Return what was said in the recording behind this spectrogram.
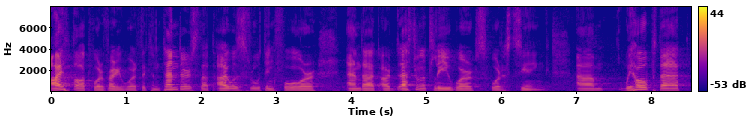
I thought were very worthy contenders, that I was rooting for, and that are definitely works worth seeing. Um, we hope that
